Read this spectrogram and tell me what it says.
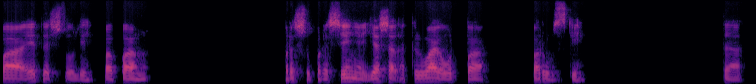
по это что ли, по, по- прошу прощения, я сейчас открываю вот по по-русски. Так.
